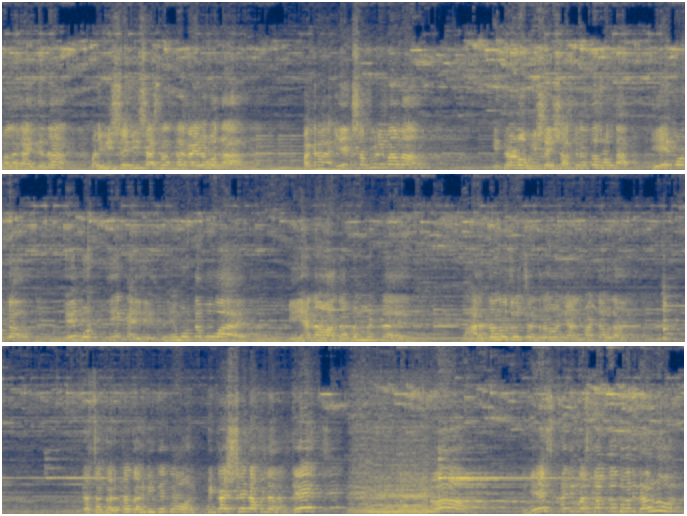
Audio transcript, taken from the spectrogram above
तुम्हाला गायले ना? पण विषय मी शास्त्रातला गायला होता. बघा एक शकुनी मामा. मित्रांनो विषय शास्त्रातच होता. हे मोठं हे मोठ हे काय हे मोठं बोवा आहे. मी ह्यांना माझा पण म्हटलंय. भारतानं जो चंद्रावर यान पाठवला त्याचं करता कर्मी ते कोण? विकास शेठ आपलं हेच. हो. हेच खाली बसला तो दोरी धरून.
